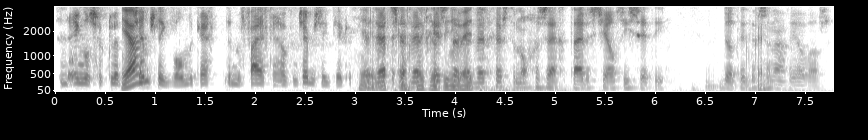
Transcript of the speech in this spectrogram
een Engelse club Ja? de Champions League won, dan krijgt de nummer 5 krijgt ook een Champions League ticket. Ja, het, werd, het, werd gisteren, het weet. werd gisteren nog gezegd tijdens Chelsea City dat dit Oké. een scenario was.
